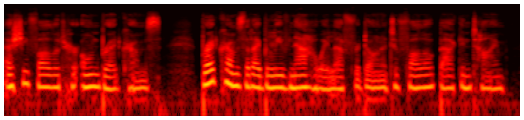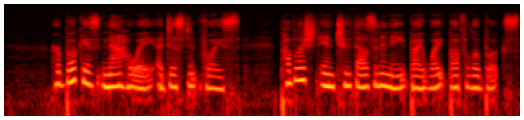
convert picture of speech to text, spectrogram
as she followed her own breadcrumbs, breadcrumbs that I believe Nahoway left for Donna to follow back in time. Her book is Nahoway, A Distant Voice, published in 2008 by White Buffalo Books.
